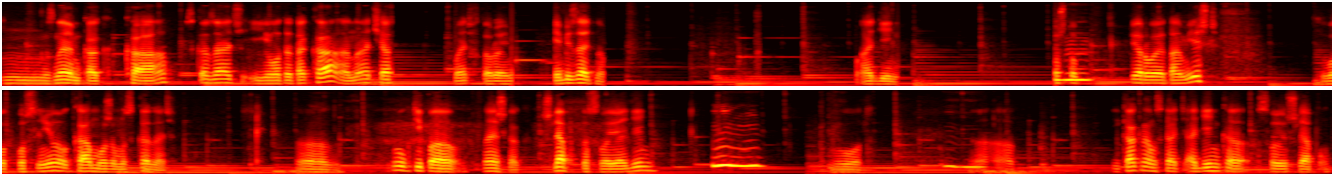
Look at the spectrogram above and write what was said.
М, знаем, как К сказать, и вот эта К, она часто занимает второе место. Не обязательно а день. То, что Мгм. первое там есть, вот после нее К можем и сказать. А, Ну, типа, знаешь как, шляпку свою одень, Мгм. вот. А, И как нам сказать, одень-ка свою шляпу.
